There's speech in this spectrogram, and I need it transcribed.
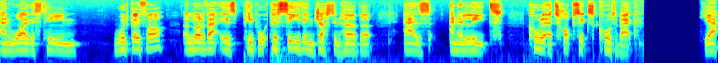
and why this team would go far, a lot of that is people perceiving Justin Herbert as an elite, call it a top six quarterback. Yeah.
